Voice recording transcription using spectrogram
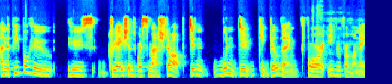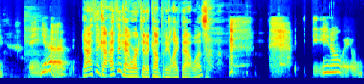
And the people who whose creations were smashed up didn't wouldn't do keep building for even for money. Yeah. Yeah, I think I, think I worked at a company like that once. you know,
